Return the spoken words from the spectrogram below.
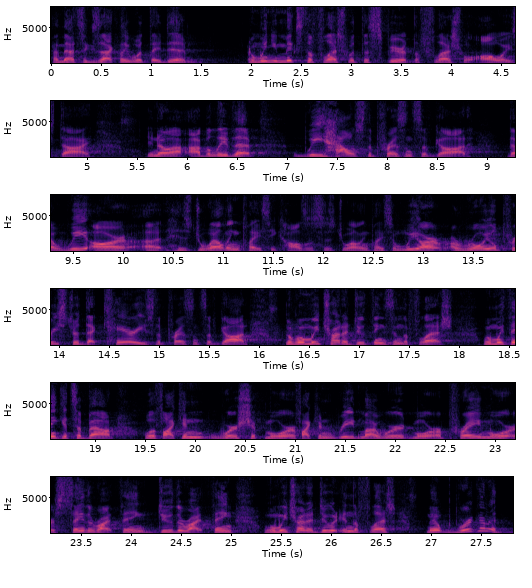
And that's exactly what they did. And when you mix the flesh with the spirit, the flesh will always die. You know, I, I believe that we house the presence of God that we are uh, his dwelling place. He calls us his dwelling place. And we are a royal priesthood that carries the presence of God. But when we try to do things in the flesh, when we think it's about, well, if I can worship more, if I can read my word more, or pray more, or say the right thing, do the right thing, when we try to do it in the flesh, man, we're going to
